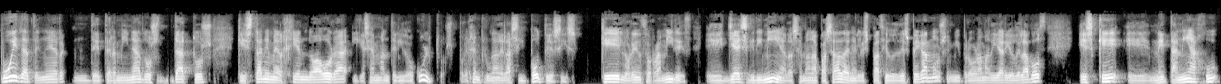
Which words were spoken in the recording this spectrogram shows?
pueda tener determinados datos que están emergiendo ahora y que se han mantenido ocultos. Por ejemplo, una de las hipótesis que Lorenzo Ramírez eh, ya esgrimía la semana pasada en el espacio de Despegamos, en mi programa diario de La Voz, es que eh, Netanyahu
